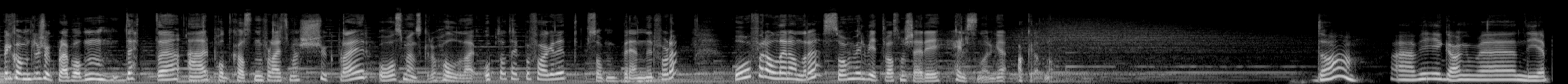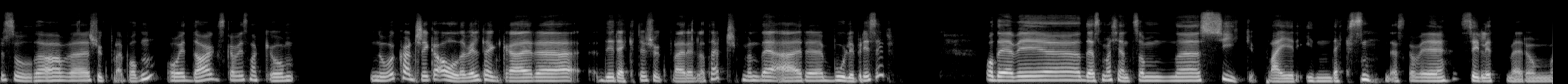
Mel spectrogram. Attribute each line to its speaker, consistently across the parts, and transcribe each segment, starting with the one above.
Speaker 1: Velkommen til Sjukepleierpodden. Dette er podkasten for deg som er sjukepleier, og som ønsker å holde deg oppdatert på faget ditt, som brenner for det, og for alle dere andre som vil vite hva som skjer i Helse-Norge akkurat nå. Da er vi i gang med en ny episode av eh, Sjukepleierpodden, og i dag skal vi snakke om noe kanskje ikke alle vil tenke er eh, direkte sjukepleierrelatert, men det er eh, boligpriser. Og det, vi, det, som er kjent som sykepleierindeksen. Det skal vi si litt mer om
